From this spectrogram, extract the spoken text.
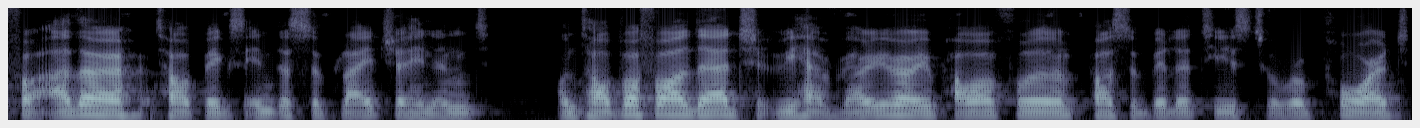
for other topics in the supply chain. And on top of all that, we have very, very powerful possibilities to report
